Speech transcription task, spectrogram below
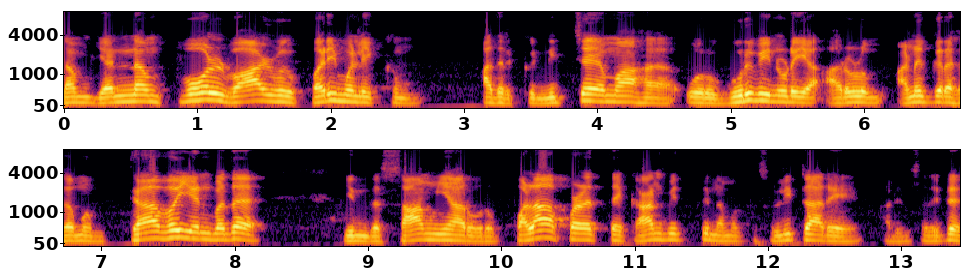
நம் எண்ணம் போல் வாழ்வு பரிமளிக்கும். அதற்கு நிச்சயமாக ஒரு குருவினுடைய அருளும் அனுக்கிரகமும் தேவை என்பதை இந்த சாமியார் ஒரு பலாப்பழத்தை காண்பித்து நமக்கு சொல்லிட்டாரே அப்படின்னு சொல்லிட்டு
